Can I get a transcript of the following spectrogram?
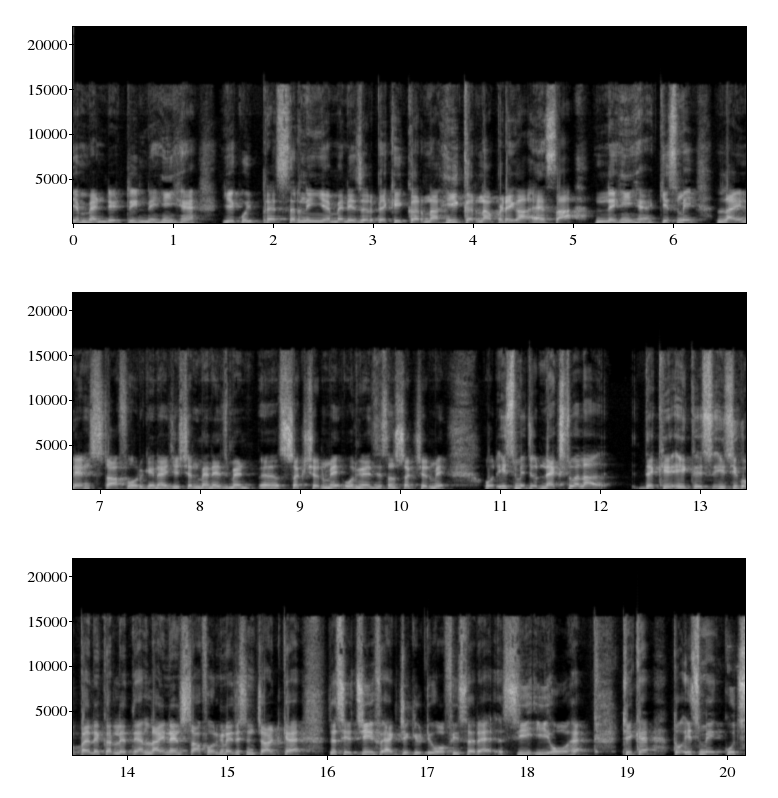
ये मैंडेटरी नहीं है। ये कोई प्रेशर नहीं है मैनेजर पे कि करना ही करना पड़ेगा, ऐसा नहीं है। किसमें line and staff organisation management structure में ऑर्गेनाइजेशन स्ट्रक्चर में। और इसमें जो नेक्स्ट वाला देखिए एक इस, इसी को पहले कर लेते हैं। Line and staff organisation chart क्या है? जैसे चीफ एग्जीक्यूटिव ऑफिसर है सीईओ है ठीक है? तो इसमें कुछ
